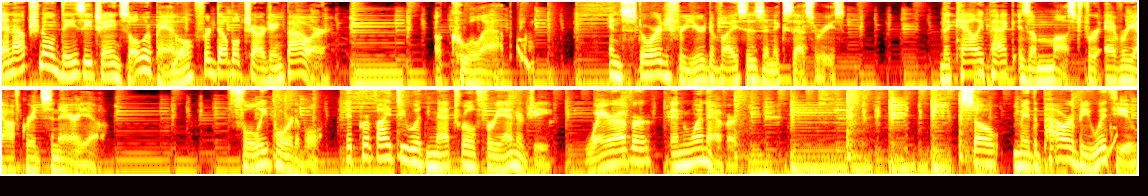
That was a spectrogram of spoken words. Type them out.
an optional daisy chain solar panel for double charging power, a cool app, and storage for your devices and accessories. The Kalipak is a must for every off-grid scenario. Fully portable, it provides you with natural free energy wherever and whenever. So may the power be with you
